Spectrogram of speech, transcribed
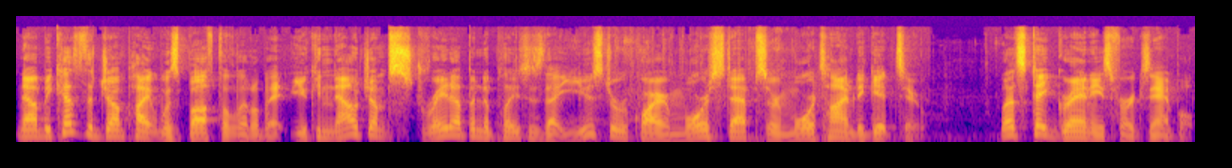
Now, because the jump height was buffed a little bit, you can now jump straight up into places that used to require more steps or more time to get to. Let's take Granny's for example.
